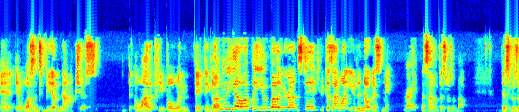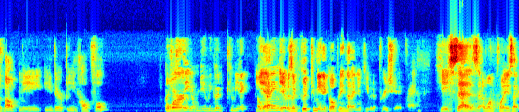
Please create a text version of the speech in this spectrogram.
and it wasn't to be obnoxious. A lot of people, when they think I'm gonna yell up at you while you're on stage because I want you to notice me. Right. That's not what this was about. This was about me either being helpful Or, Or- just a really good comedic yeah, opening. it was a good comedic opening that I knew he would appreciate. Right. He says at one point, he's like,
